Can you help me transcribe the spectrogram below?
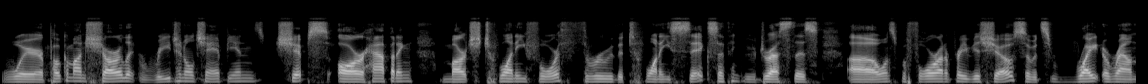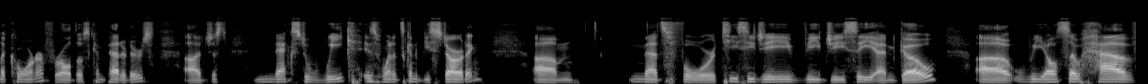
where Pokemon Charlotte Regional Championships are happening March 24th through the 26th. I think we've addressed this uh, once before on a previous show, so it's right around the corner for all those competitors. Uh, just next week is when it's going to be starting. Um, that's for TCG, VGC, and Go. Uh, we also have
